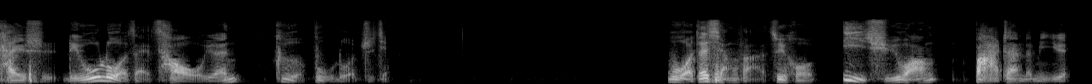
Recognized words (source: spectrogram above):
开始流落在草原各部落之间。我的想法，最后义渠王霸占了芈月。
